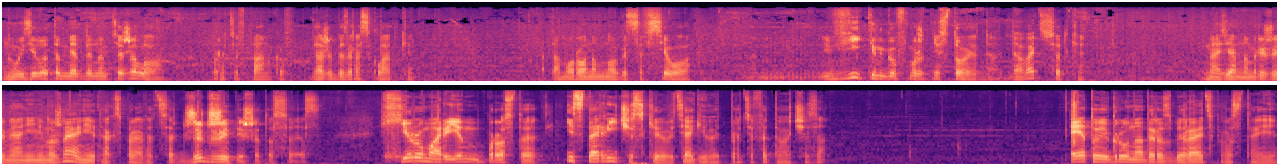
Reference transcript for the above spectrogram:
Ну, Зилотом медленным тяжело против танков, даже без раскладки. А там урона много со всего. Викингов, может, не стоит, да. Давайте все-таки. В наземном режиме они не нужны, они и так справятся. GG пишет СС. Хиро Марин просто исторически вытягивает против этого чиза. Эту игру надо разбирать просто и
